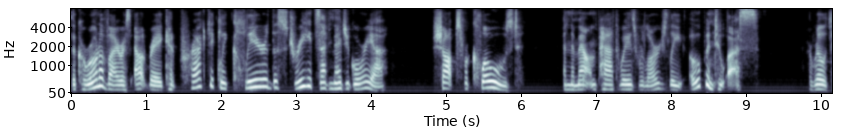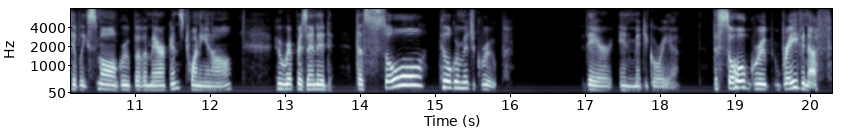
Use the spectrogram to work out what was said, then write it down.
the coronavirus outbreak had practically cleared the streets of Medjugorje. Shops were closed, and the mountain pathways were largely open to us, a relatively small group of Americans, 20 in all, who represented the sole pilgrimage group there in Medjugorje, the sole group brave enough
